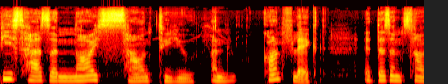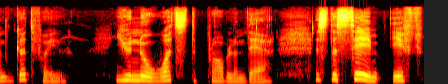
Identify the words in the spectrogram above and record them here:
peace has a nice sound to you and conflict it doesn't sound good for you. You know what's the problem there. It's the same if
